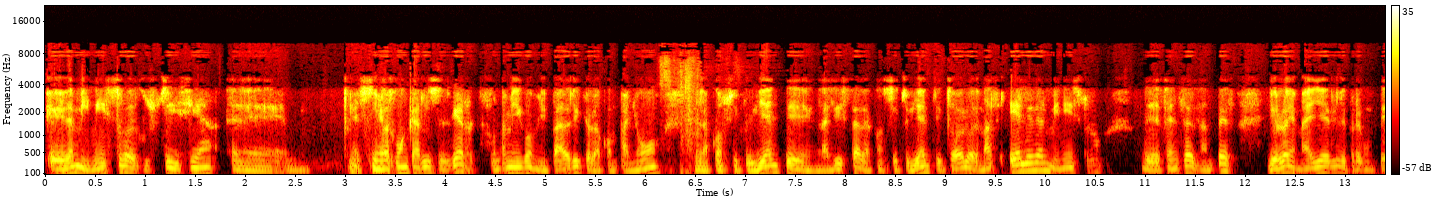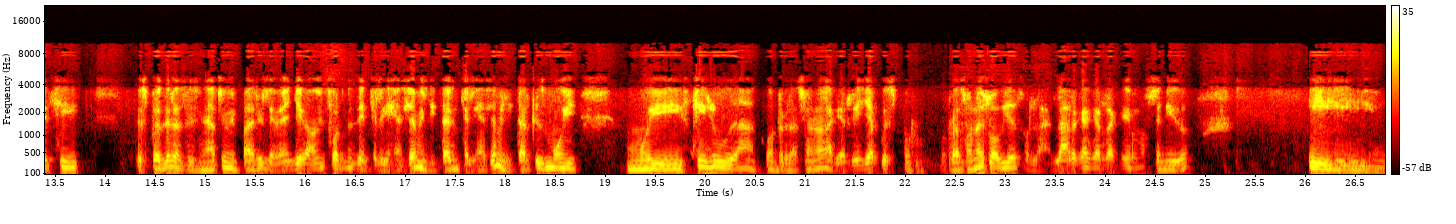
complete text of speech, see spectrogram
era ministro de Justicia eh, el señor Juan Carlos Esguerra, que fue un amigo de mi padre que lo acompañó en la constituyente, en la lista de la constituyente y todo lo demás. Él era el ministro de Defensa de San Pedro. Yo lo llamé ayer y le pregunté si después del asesinato de mi padre le habían llegado informes de inteligencia militar, inteligencia militar que es muy, muy filuda con relación a la guerrilla, pues por, razones obvias, por la larga guerra que hemos tenido, y,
